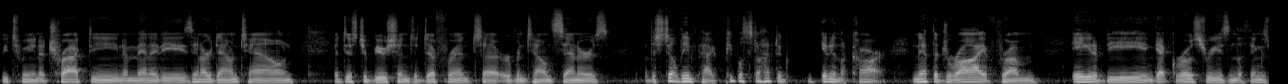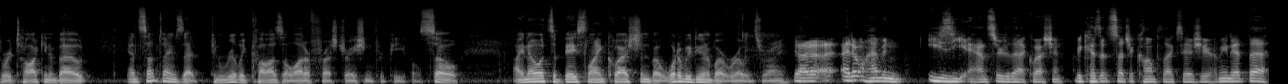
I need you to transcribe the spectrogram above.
between attracting amenities in our downtown, a distribution to different uh, urban town centers, but there's still the impact. People still have to get in the car and they have to drive from A to B and get groceries and the things we're talking about. And sometimes that can really cause a lot of frustration for people. So I know it's a baseline question, but what are we doing about roads, Ryan? Yeah, I don't have an easy answer to that question because it's such a complex issue. I mean, at the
